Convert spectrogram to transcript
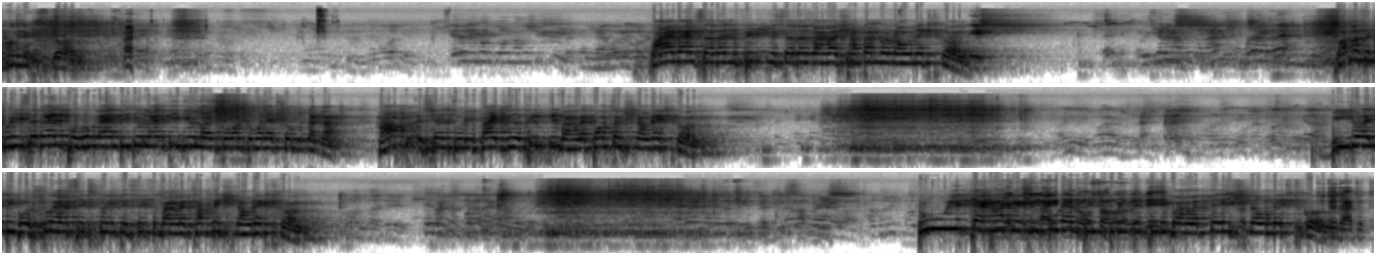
Now next call five and seven fifty seven Bangla সাতান্ন নাও নেক্সট কল বাবা কুড়ি সেভেন প্রথম লাইন দ্বিতীয় লাইন তৃতীয় লাইন সমান সমান একশত টাকা। Half century five zero fifty বাংলায় পঞ্চাশ নাও নেক্সট কল বিজয় দিবস two and six twenty six Bangla ছাব্বিশ নাও নেক্সট কল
